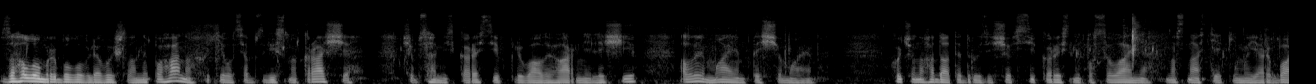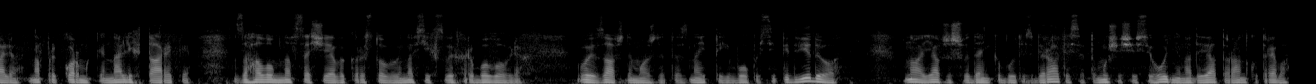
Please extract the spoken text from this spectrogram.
Загалом риболовля вийшла непогано. Хотілося б, звісно, краще, щоб замість карасів клювали гарні лящі, але маємо те, що маємо. Хочу нагадати, друзі, що всі корисні посилання на снасті, якими я рибалю, на прикормки, на ліхтарики, загалом на все, що я використовую на всіх своїх риболовлях, ви завжди можете знайти в описі під відео. Ну а я вже швиденько буду збиратися, тому що ще сьогодні на 9 ранку треба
